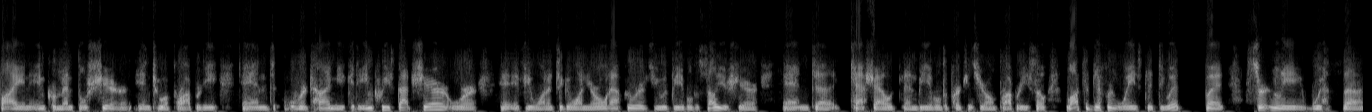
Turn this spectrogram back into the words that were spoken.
buy an incremental share into a property. And over time you could increase that share or if you wanted to go on your own afterwards you would be able to sell your share and uh, cash out and be able to purchase your own property. So lots of different ways to do it but certainly with uh,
